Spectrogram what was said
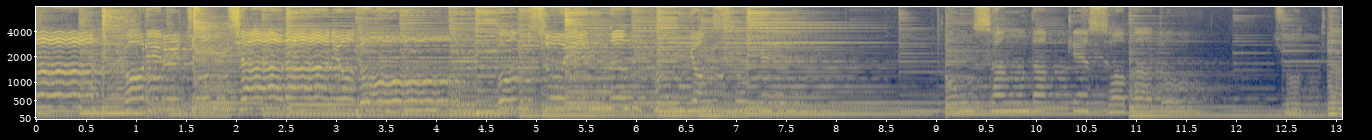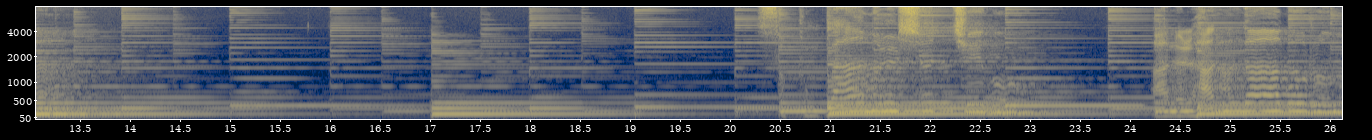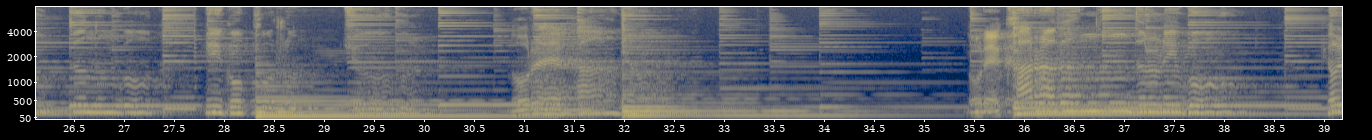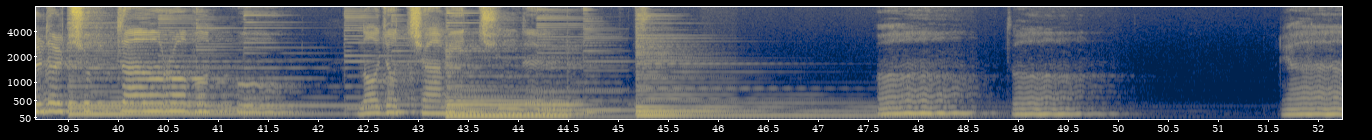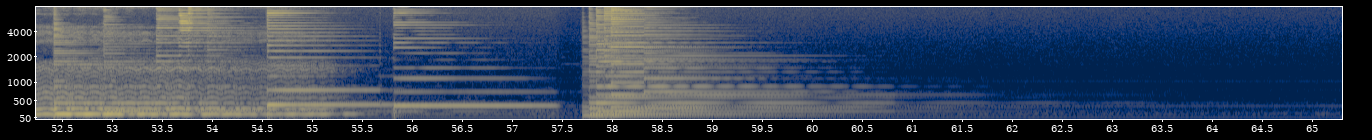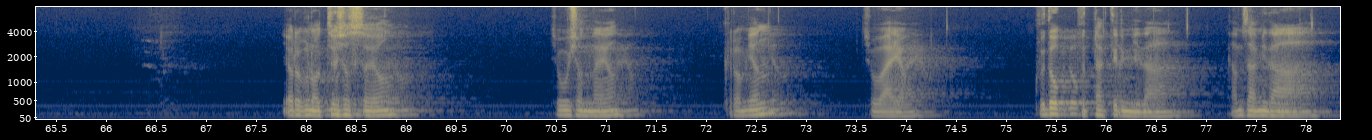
사랑했거나 거리를 쫓아다녀도 본 수 있는 풍경 속에 동 정상답게 서봐도 좋다 스치고 하늘 한 가구름 뜨는 곳 이곳 푸른 줄 노래하며 노래 가락은 흔들리고 별들 춥다 얼어붙고 너조차 미친 듯 여러분 어떠셨어요? 좋으셨나요? 그러면 좋아요, 구독 부탁드립니다. 감사합니다.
